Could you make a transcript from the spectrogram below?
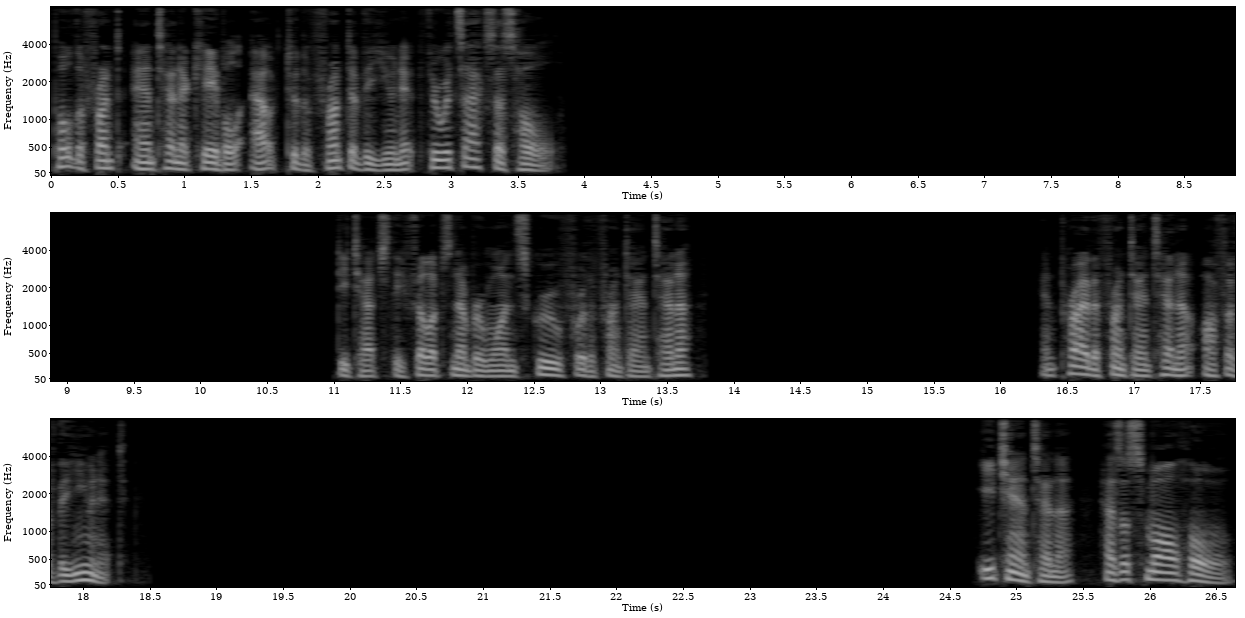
Pull the front antenna cable out to the front of the unit through its access hole. Detach the Phillips number 1 screw for the front antenna and pry the front antenna off of the unit. Each antenna has a small hole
